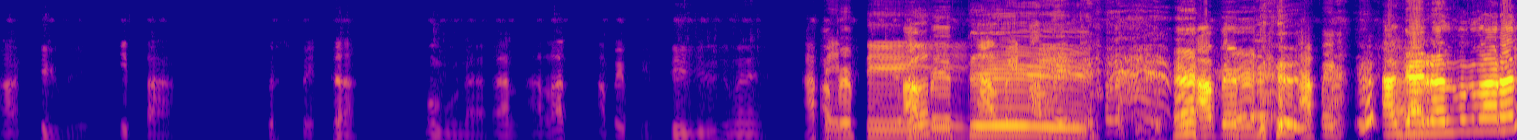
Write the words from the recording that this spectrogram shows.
ADW kita bersepeda menggunakan alat APBD gitu gimana APD APD. APD. APD Anggaran pengeluaran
